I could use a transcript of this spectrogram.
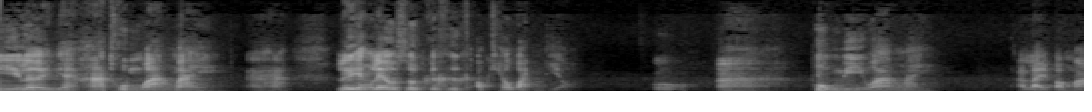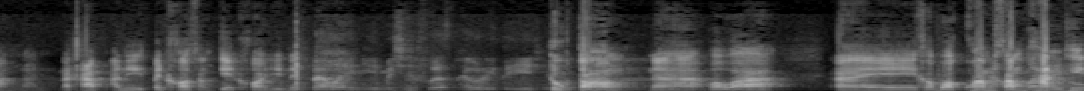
นี้เลยเนี่ยห้าทุ่มว่างไหมอ่าฮะหรืออย่างเร็วสุดก็คือเอาแค่วันเดียวโอ้อ่าพรุ่งนี้ว่างไหม อะไรประมาณนั้นนะครับ อันนี้เป็นข้อสังเกตข้อที่หนึ่งแปลว่าอย่างนี้ไม่ใช่ first priority ใช่ไหมถูกต้องนะฮะเพราะว่าไอเขาบอกความสัมพันธ์ที่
